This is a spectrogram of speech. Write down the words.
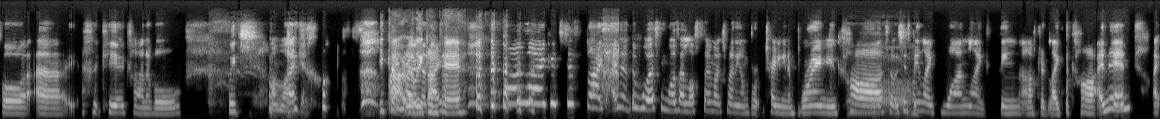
for uh, a Kia Carnival, which I'm like, you can't really compare. I, am like, it's just like, and the worst thing was I lost so much money on br- trading in a brand new car. Oh. So it's just been like one like thing after like the car, and then I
